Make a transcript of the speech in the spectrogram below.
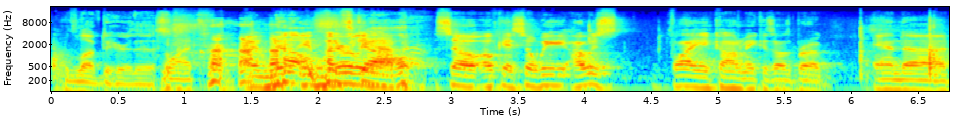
Would love to hear this. what? I No, literally, it let's literally go. happened. So okay, so we I was flying economy because I was broke, and uh,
